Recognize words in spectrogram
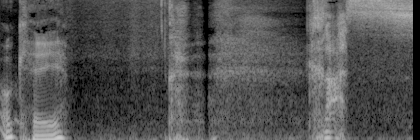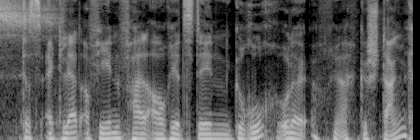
okay. Krass. Das erklärt auf jeden Fall auch jetzt den Geruch oder ja, Gestank,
